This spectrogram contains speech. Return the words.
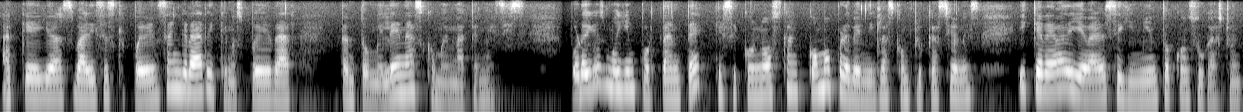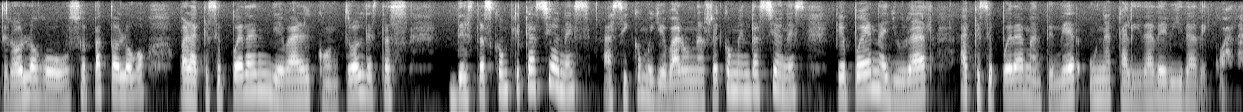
aquellas varices que pueden sangrar y que nos puede dar tanto melenas como hematemesis. Por ello es muy importante que se conozcan cómo prevenir las complicaciones y que deba de llevar el seguimiento con su gastroenterólogo o su hepatólogo para que se puedan llevar el control de estas, de estas complicaciones, así como llevar unas recomendaciones que pueden ayudar a que se pueda mantener una calidad de vida adecuada.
